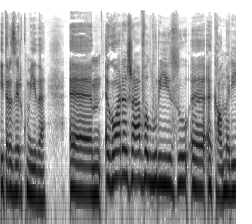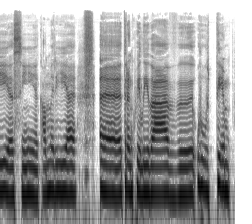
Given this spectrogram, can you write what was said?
E trazer comida. Uh, agora já valorizo uh, a calmaria, assim, a calmaria, uh, a tranquilidade, o tempo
